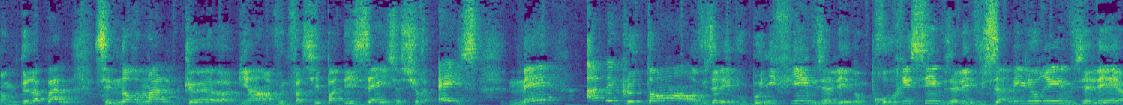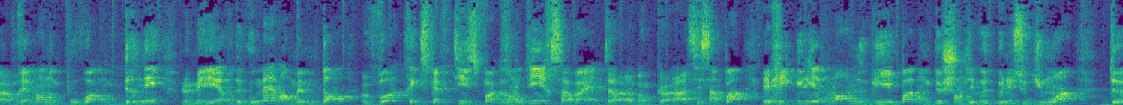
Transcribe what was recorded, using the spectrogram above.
donc de la balle, c'est normal que bien vous ne fassiez pas des aces sur mais avec le temps, vous allez vous bonifier, vous allez donc progresser, vous allez vous améliorer, vous allez euh, vraiment donc pouvoir donc donner le meilleur de vous-même. En même temps, votre expertise va grandir, ça va être euh, donc euh, assez sympa. Et régulièrement, n'oubliez pas donc de changer votre bonus ou du moins de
